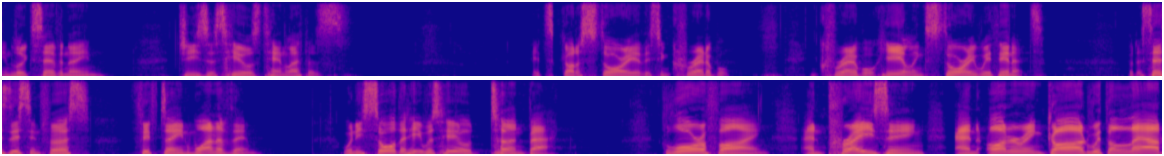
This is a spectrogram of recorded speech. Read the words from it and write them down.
In Luke 17, Jesus heals 10 lepers. It's got a story of this incredible, incredible healing story within it. But it says this in verse 15 one of them, when he saw that he was healed, turned back, glorifying and praising and honoring God with a loud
